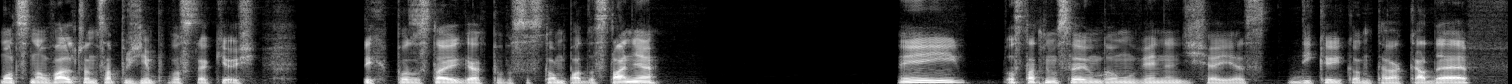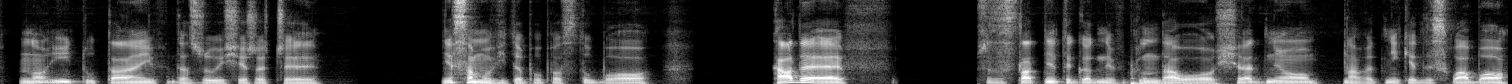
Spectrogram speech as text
mocno walcząc, a później po prostu jakiegoś tych pozostałych grach po prostu stąpa dostanie. I ostatnią serią do omówienia dzisiaj jest DK kontra KDF. No i tutaj wydarzyły się rzeczy niesamowite po prostu, bo KDF przez ostatnie tygodnie wyglądało średnio, nawet niekiedy słabo.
